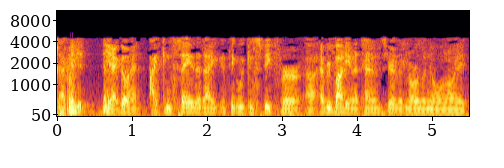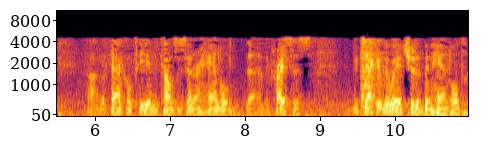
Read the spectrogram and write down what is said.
I mean, yeah, go ahead. I can say that I, I think we can speak for uh, everybody in attendance here that Northern Illinois, uh, the faculty and the counseling center handled uh, the crisis exactly the way it should have been handled.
